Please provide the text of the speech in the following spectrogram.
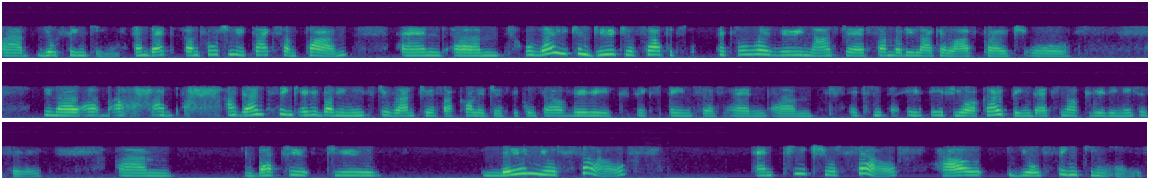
uh, your thinking. And that unfortunately takes some time. And um, although you can do it yourself, it's it's always very nice to have somebody like a life coach or you know, I, I, I don't think everybody needs to run to a psychologist because they are very expensive, and um, it's if, if you are coping, that's not really necessary. Um, but to to learn yourself and teach yourself how your thinking is.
